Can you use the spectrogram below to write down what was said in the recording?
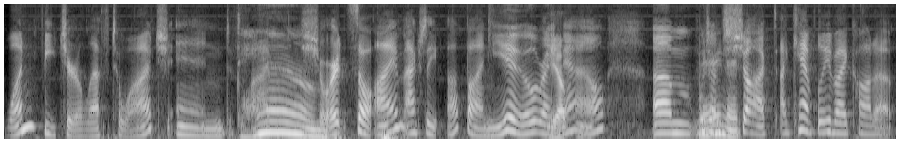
one feature left to watch and Damn. five shorts, so I'm actually up on you right Yep. now, um, which Very I'm nice. shocked. I can't believe I caught up.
